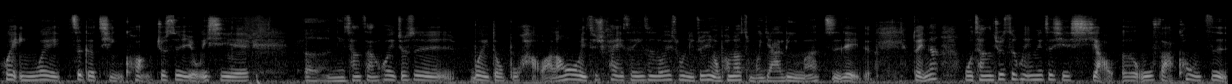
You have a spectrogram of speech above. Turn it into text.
会因为这个情况，就是有一些，呃，你常常会就是胃都不好啊，然后我每次去看医生，医生都会说你最近有碰到什么压力吗之类的，对，那我常常就是会因为这些小而无法控制。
